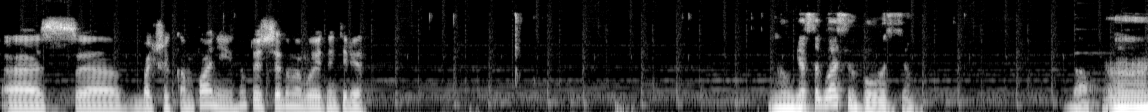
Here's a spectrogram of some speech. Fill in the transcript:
э, с э, больших компаний. Ну, то есть, я думаю, будет интересно. Ну, я согласен полностью. Да.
